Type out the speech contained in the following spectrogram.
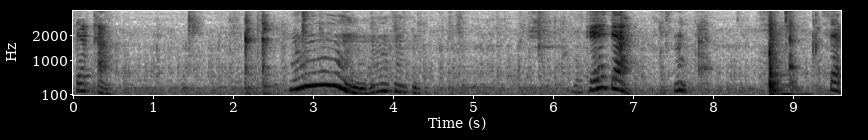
แซ่บค่ะ อืม โอเคจ้ะแซ่บ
